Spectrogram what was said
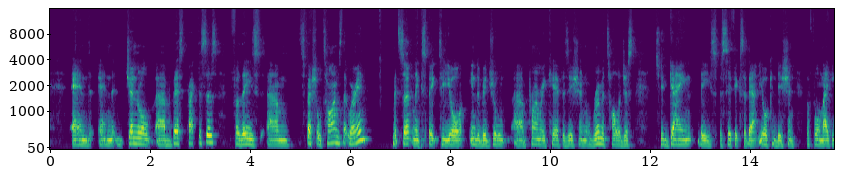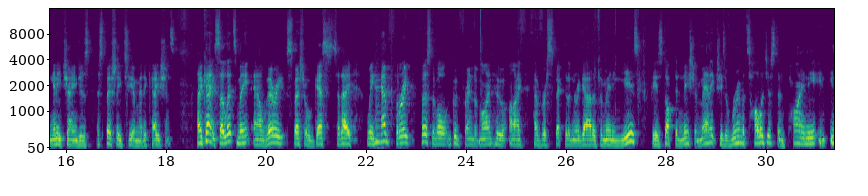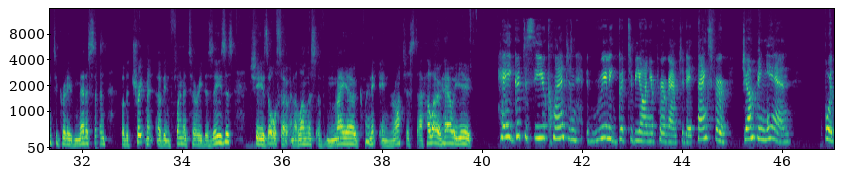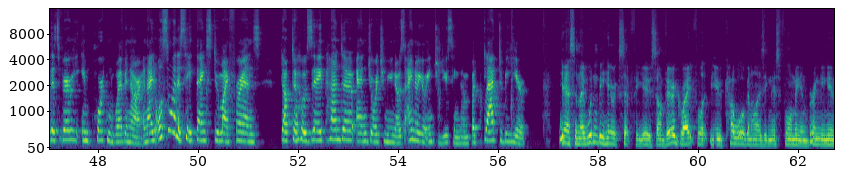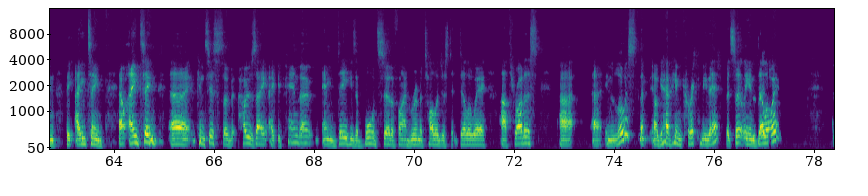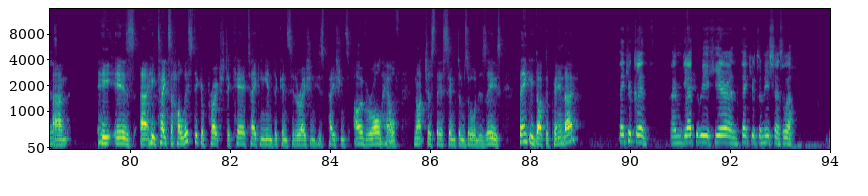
and and general uh, best practices for these um, special times that we're in. But certainly speak to your individual uh, primary care physician or rheumatologist to gain the specifics about your condition before making any changes, especially to your medications. Okay, so let's meet our very special guests today. We have three. First of all, a good friend of mine who I have respected and regarded for many years is Dr. Nisha Manek. She's a rheumatologist and pioneer in integrative medicine for the treatment of inflammatory diseases. She is also an alumnus of Mayo Clinic in Rochester. Hello, how are you? Hey, good to see you, Clint, and really good to be on your program today. Thanks for jumping in for this very important webinar. And I also want to say thanks to my friends, Dr. Jose Pando and George Munoz. I know you're introducing them, but glad to be here. Yes, and they wouldn't be here except for you. So I'm very grateful at you co-organizing this for me and bringing in the A team. Our A team uh, consists of Jose A. Pando, MD. He's a board certified rheumatologist at Delaware Arthritis. Uh, uh, in Lewes. I'll have him correct me there, but certainly in Delaware. Um, he is uh, he takes a holistic approach to care, taking into consideration his patients' overall health, not just their symptoms or disease. Thank you, Dr. Pando. Thank you, Clint. I'm glad to be here, and thank you, Tanisha, as well.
